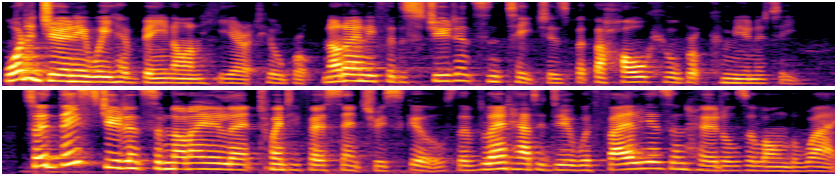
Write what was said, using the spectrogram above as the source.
What a journey we have been on here at Hillbrook, not only for the students and teachers, but the whole Hillbrook community. So these students have not only learnt 21st century skills, they've learnt how to deal with failures and hurdles along the way.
